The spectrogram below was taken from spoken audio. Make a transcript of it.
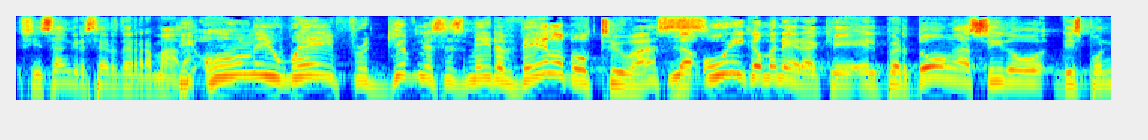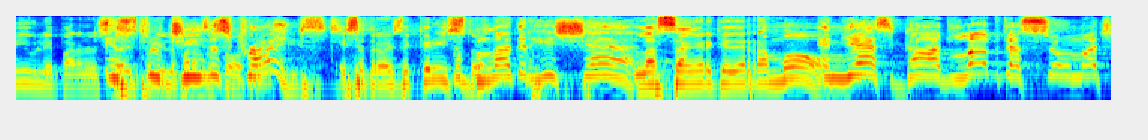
sin sangre ser derramada. The only way forgiveness is made available to us La única manera que el perdón ha sido disponible para nosotros, Is through Jesus Christ. es a través de the blood that he shed. La sangre que derramó. And yes, God loved us so much,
